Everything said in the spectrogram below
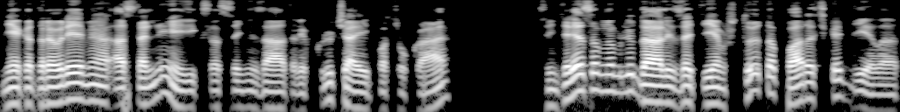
Некоторое время остальные икс-ассенизаторы, включая и Пацука, с интересом наблюдали за тем, что эта парочка делает.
